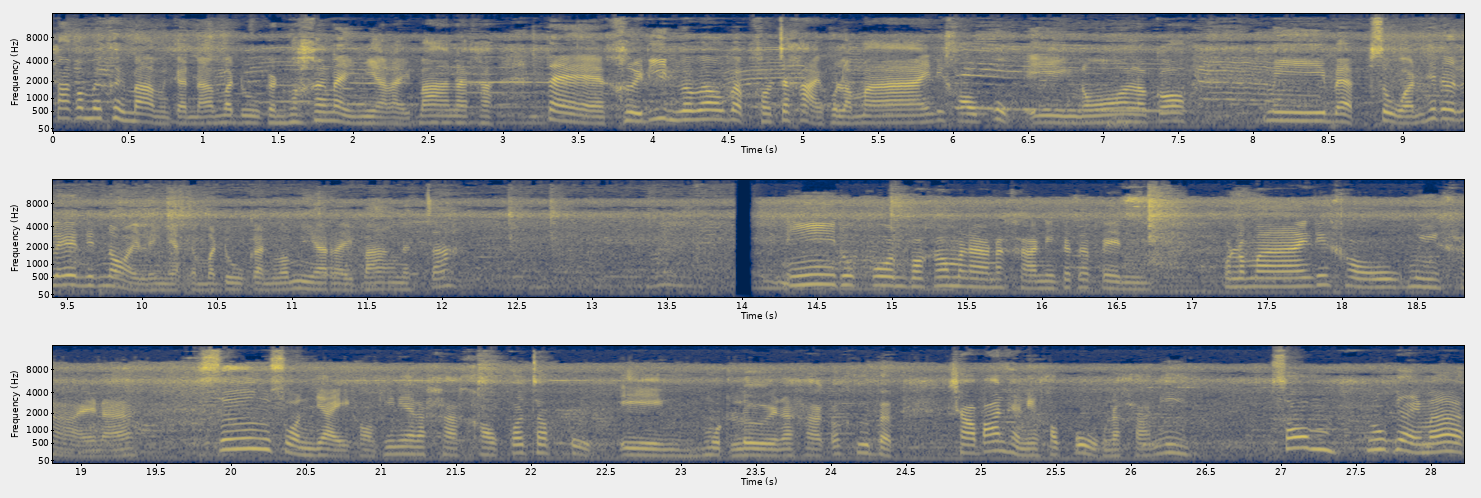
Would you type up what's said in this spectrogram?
ป้าก็ไม่เคยมาเหมือนกันนะ มาดูกันว่าข้างในมีอะไรบ้างนะคะ แต่เคยได้ยินแว่วๆแบบเขาจะขายผลไม้ที่เขาปลูกเองเนาะ แล้วก็มีแบบสวนให้เดินเล่นนิดหน่อยอะไรเงี้ยเดี๋ยวมาดูกันว่ามีอะไรบ้างนะจ๊ะ นี่ทุกคนพอเข้ามาแล้วนะคะ นี่ก็จะเป็นผลไม้ที่เขามีขายนะ ซึ่งส่วนใหญ่ของที่นี่นะคะ เขาก็จะปลูกเองหมดเลยนะคะ ก็คือแบบชาวบ้านแถวนี้เขาปลูกนะคะ นี่ ส้มลูกใหญ่มาก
